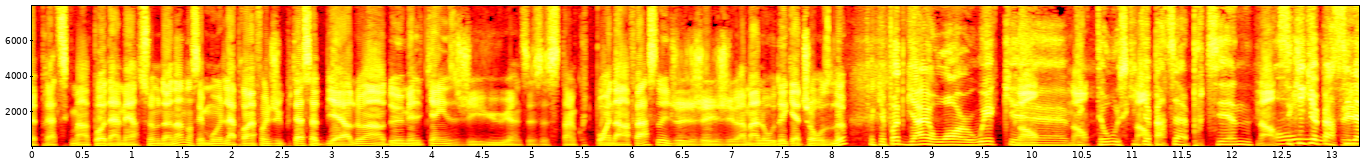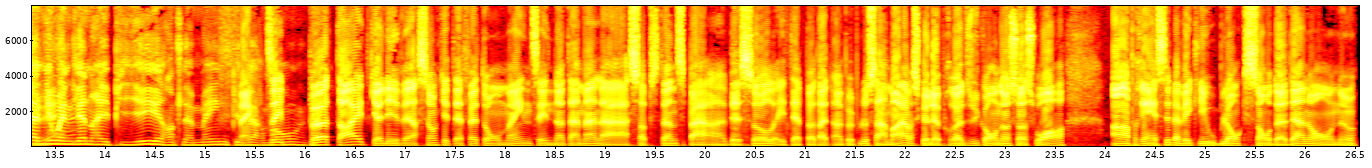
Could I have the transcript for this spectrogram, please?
n'as pratiquement pas d'amertume dedans. Donc, c'est moi, la première fois que j'ai goûté à cette bière-là, en 2015, j'ai eu, hein, c'était un coup de poing d'en face. J'ai- vraiment loadé quelque chose là. Fait qu'il n'y a pas de guerre Warwick, Non, euh, non, Victo, c'est qui non. qui est parti à Poutine? Non. C'est qui qui est Oh, parti c'est la. New England IPA entre le Maine et le Vermont? Peut-être que les versions qui étaient faites au Maine, c'est notamment la Substance par Bissell, étaient peut-être un peu plus amères parce que le produit qu'on a ce soir, en principe, avec les houblons qui sont dedans, là, on a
